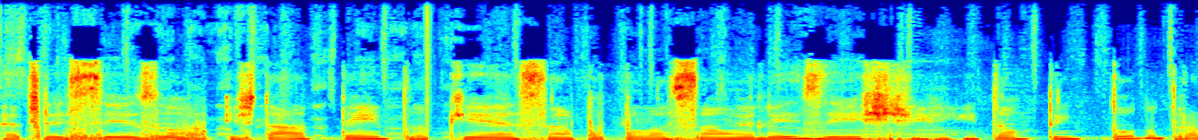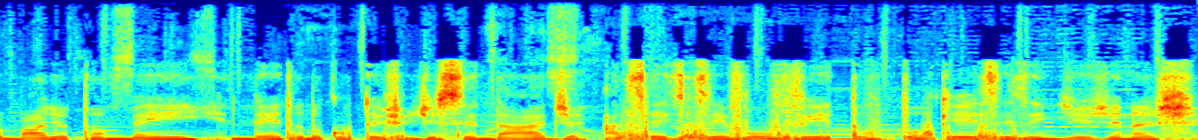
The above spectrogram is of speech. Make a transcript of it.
É preciso estar atento que essa população ela existe. Então tem todo um trabalho também dentro do contexto de cidade a ser desenvolvido, porque esses indígenas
